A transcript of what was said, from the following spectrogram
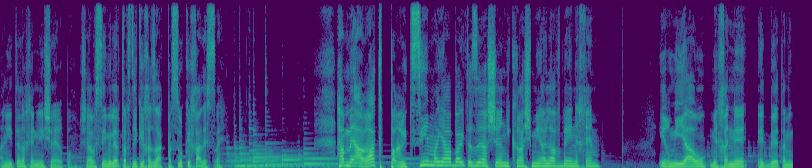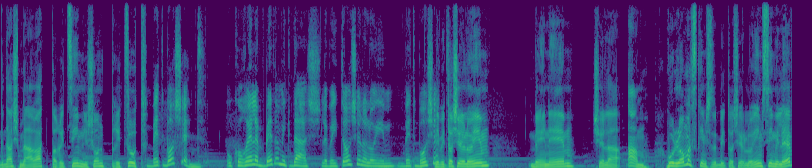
אני אתן לכם להישאר פה. עכשיו שימי לב, תחזיקי חזק, פסוק 11. המערת פריצים היה הבית הזה אשר נקרא שמי עליו בעיניכם? ירמיהו מכנה את בית המקדש מערת פריצים, לשון פריצות. בית בושת. הוא קורא לבית המקדש, לביתו של אלוהים, בית בושת. לביתו של אלוהים, בעיניהם של העם. הוא לא מסכים שזה ביתו של אלוהים, שימי לב.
